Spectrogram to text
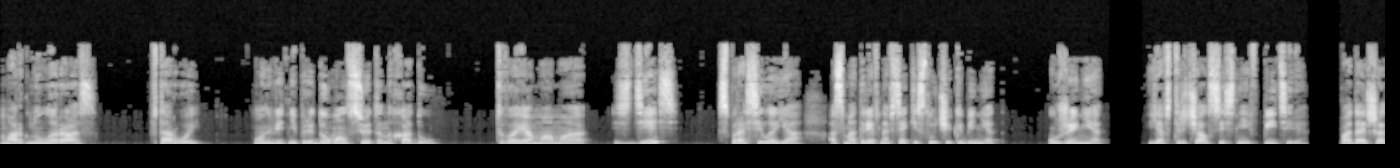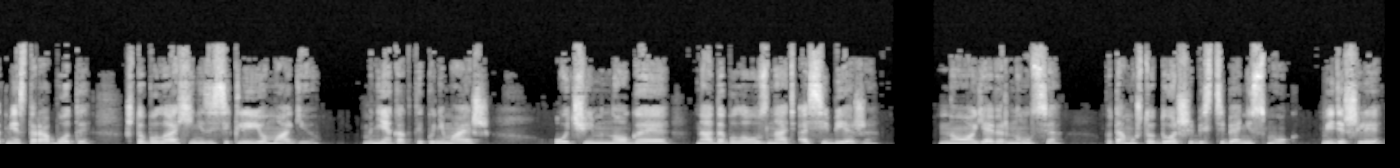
моргнула раз, второй. Он ведь не придумал все это на ходу. «Твоя мама здесь?» — спросила я, осмотрев на всякий случай кабинет. «Уже нет. Я встречался с ней в Питере, подальше от места работы, чтобы лахи не засекли ее магию. Мне, как ты понимаешь, очень многое надо было узнать о себе же. Но я вернулся, потому что дольше без тебя не смог. Видишь ли,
